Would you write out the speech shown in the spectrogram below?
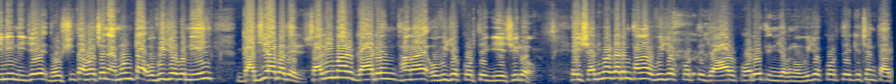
তিনি নিজে ধর্ষিতা হয়েছেন। এমনটা অভিযোগ নিয়েই গাজিয়াবাদের শালিমার গার্ডেন থানায় অভিযোগ করতে গিয়েছিল। এই শালিমার গার্ডেন থানায় অভিযোগ করতে যাওয়ার পরে তিনি যখন অভিযোগ করতে গেছেন, তার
